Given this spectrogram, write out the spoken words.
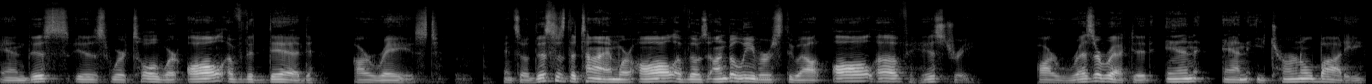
And this is, we're told, where all of the dead are raised. And so, this is the time where all of those unbelievers throughout all of history are resurrected in an eternal body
